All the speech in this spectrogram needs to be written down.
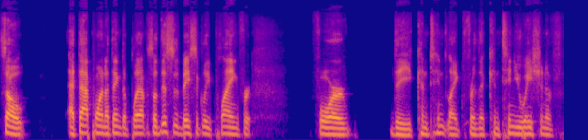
So at that point, I think the playoff. So this is basically playing for for the contin like for the continuation of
